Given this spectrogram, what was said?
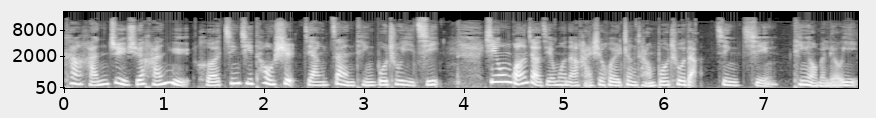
看韩剧学韩语和经济透视将暂停播出一期。新闻广角节目呢还是会正常播出的，敬请听友们留意。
